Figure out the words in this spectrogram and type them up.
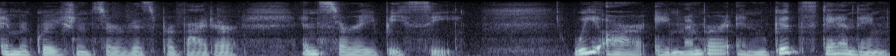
immigration service provider in Surrey, BC. We are a member in good standing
